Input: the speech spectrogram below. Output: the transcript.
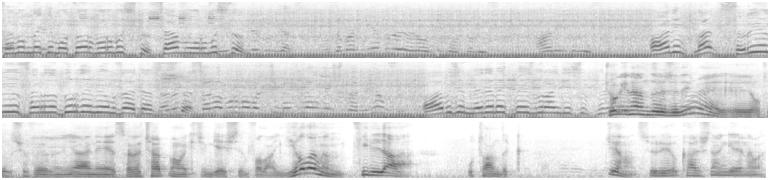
solumdaki motor vurmuştu. Sen vurmuştun. Şeridinde duracaksın. O zaman niye bunu öyle ort- ortalıyorsun? Ani duruyorsun. Anim lan sarı yanıyor sarıda dur demiyor mu zaten Sana, sistem? sana vurmamak için mecburen geçtim ben biliyor musun? Abicim ne demek mecburen geçtim? Fren- Çok inandırıcı değil mi e, otobüs şoförünün? Yani sana çarpmamak için geçtim falan. Yalanın tilla. Utandık. Cihan sürüyor. Karşıdan gelene bak.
